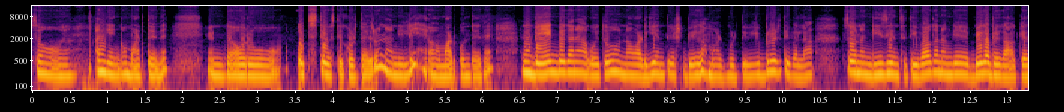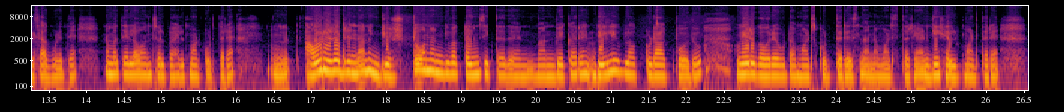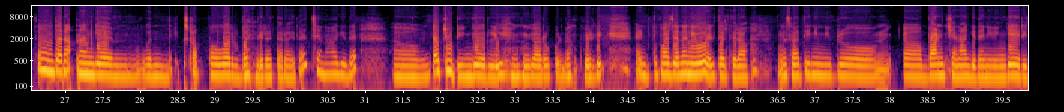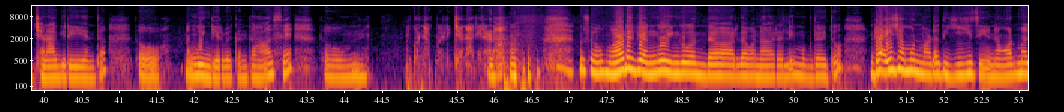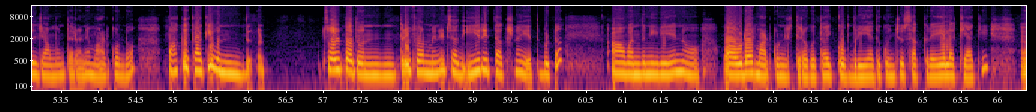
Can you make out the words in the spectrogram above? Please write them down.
ಸೊ ಹಂಗೆ ಹೆಂಗೋ ಮಾಡ್ತಾಯಿದ್ದೆ ಆ್ಯಂಡ್ ಅವರು ಒತ್ತಿಸ್ತಿ ಒಸ್ತಿ ಕೊಡ್ತಾಯಿದ್ರು ನಾನಿಲ್ಲಿ ಮಾಡ್ಕೊತಾ ಇದ್ದೆ. ಆ್ಯಂಡ್ ಬೇಗ ಬೇಗನೆ ಆಗೋಯ್ತು. ನಾವು ಅಡುಗೆ ಅಂತೂ ಎಷ್ಟು ಬೇಗ ಮಾಡಿಬಿಡ್ತೀವಿ. ಇಬ್ಬರು ಇರ್ತೀವಲ್ಲ. ಸೊ ನಂಗೆ ಈಸಿ ಅನಿಸುತ್ತೆ. ಇವಾಗ ನನಗೆ ಬೇಗ ಬೇಗ ಆ ಕೆಲಸ ಆಗಿಬಿಡುತ್ತೆ. ನಮ್ಮ ಮತ್ತೆಲ್ಲ ಒಂದು ಸ್ವಲ್ಪ ಹೆಲ್ಪ್ ಮಾಡಿಕೊಡ್ತಾರೆ. ಅವ್ರು ಇರೋದ್ರಿಂದ ನಂಗೆ ಎಷ್ಟೋ ನನಗೆ ಇವಾಗ ಟೈಮ್ ಸಿಗ್ತಾಯಿದೆ. ನಾನು ಬೇಕಾದ್ರೆ ಡೈಲಿ ವ್ಲಾಗ್ ಕೂಡ ಹಾಕ್ಬೋದು. ವೀರಿಗೆ ಅವರೇ ಊಟ ಮಾಡಿಸ್ಕೊಡ್ತಾರೆ, ಸ್ನಾನ ಮಾಡಿಸ್ತಾರೆ ಅಡುಗೆ ಹೆಲ್ಪ್ ಮಾಡ್ತಾರೆ. ಸೊ ಒಂಥರ ನನಗೆ ಒಂದು ಎಕ್ಸ್ಟ್ರಾ ಪವರ್ ಬಂದಿರೋ ಥರ ಇದೆ. ಚೆನ್ನಾಗಿದೆ. ಟಚ್ ಊಟ ಹಿಂಗೆ ಇರಲಿ ಯಾರು ಕೊಂಡೋಗ್ಬೇಡಿ ಆ್ಯಂಡ್ ತುಂಬ ಜನ ನೀವು ಹೇಳ್ತಾ ಇರ್ತೀರಾ, ಸ್ವಾತಿ ನಿಮ್ಮಿಬ್ಬರು ಬಾಂಡ್ ಚೆನ್ನಾಗಿದೆ, ನೀವು ಹಿಂಗೆ ಇರಿ, ಚೆನ್ನಾಗಿರಿ ಅಂತ. ಸೊ ನನಗೂ ಹಿಂಗೆ ಇರಬೇಕಂತ ಆಸೆ. ಸೊ ಕೊಂಡೋಗ್ಬೇಡಿ ಚೆನ್ನಾಗಿರೋಣ. ಸೊ ಮಾಡಿದ್ವಿ ಹಂಗೂ ಹಿಂಗೂ ಒಂದು ಅರ್ಧ ಒನ್ ಅವರಲ್ಲಿ ಮುಗ್ದೋಯ್ತು. ಡ್ರೈ ಜಾಮೂನ್ ಮಾಡೋದು ಈಸಿ ನಾರ್ಮಲ್ ಜಾಮೂನ್ ಥರನೇ ಮಾಡಿಕೊಂಡು ಪಾಕಕ್ಕೆ ಹಾಕಿ ಒಂದು ಸ್ವಲ್ಪ ಅದು ಒಂದು ತ್ರೀ ಫೋರ್ ಮಿನಿಟ್ಸ್ ಅದು ಈರಿದ ತಕ್ಷಣ ಎತ್ಬಿಟ್ಟು ಒಂದು ನೀವೇನು ಪೌಡರ್ ಮಾಡ್ಕೊಂಡಿರ್ತೀರ ಗೊತ್ತಾ? ಈ ಕೊಬ್ಬರಿ, ಅದಕ್ಕೊಂಚೂರು ಸಕ್ಕರೆ, ಏಲಕ್ಕಿ ಹಾಕಿ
